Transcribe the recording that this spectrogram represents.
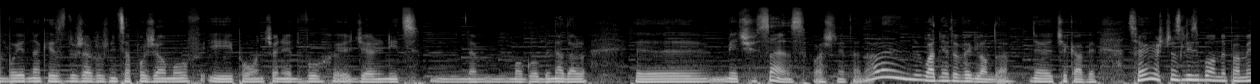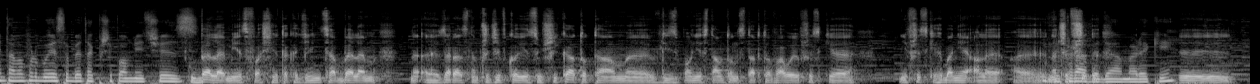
bo jednak jest duża różnica poziomów i połączenie dwóch y, dzielnic mm, mogłoby nadal y, mieć sens właśnie ten, ale ładnie to wygląda, e, ciekawie. Co ja jeszcze z Lizbony pamiętam, próbuję sobie tak przypomnieć z... Belem jest właśnie taka dzielnica Belem, zaraz naprzeciwko Jezusika, to tam w Lizbonie stamtąd startowały wszystkie, nie wszystkie chyba nie, ale... Znaczy, Wyprawy do Ameryki? Y,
